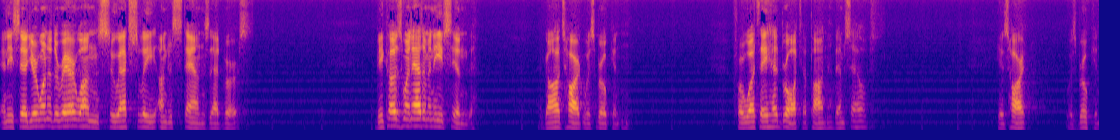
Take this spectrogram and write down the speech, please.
and he said, You're one of the rare ones who actually understands that verse. Because when Adam and Eve sinned, God's heart was broken for what they had brought upon themselves. His heart was broken.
